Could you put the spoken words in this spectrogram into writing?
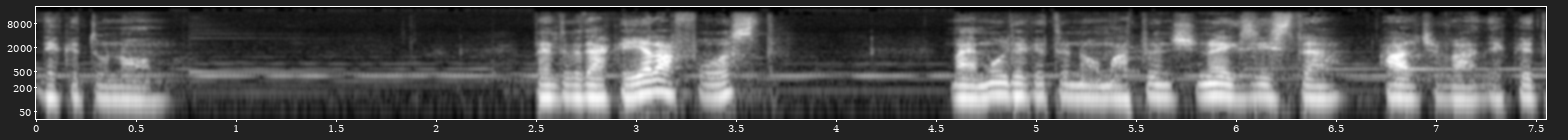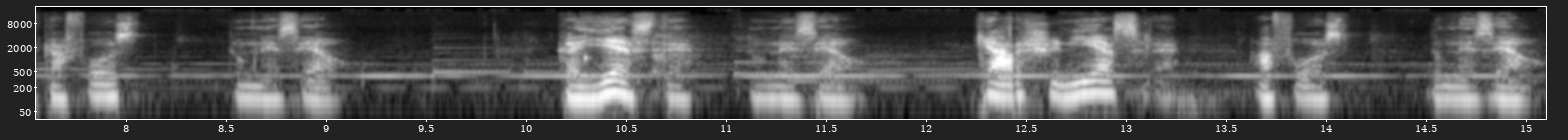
decât un om. Pentru că dacă El a fost mai mult decât un om, atunci nu există altceva decât că a fost Dumnezeu. Că este Dumnezeu. Chiar și în Iesle a fost Dumnezeu.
